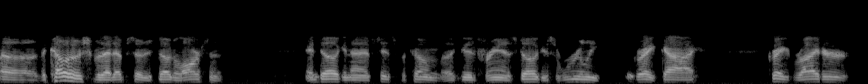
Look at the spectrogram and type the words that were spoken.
uh, the co-host for that episode is Doug Larson, and Doug and I have since become uh, good friends. Doug is a really great guy, great writer,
